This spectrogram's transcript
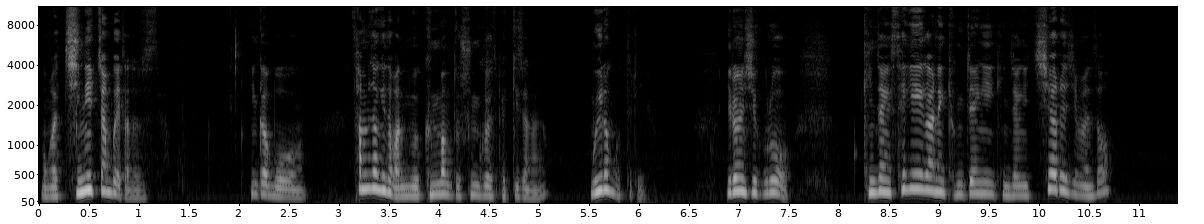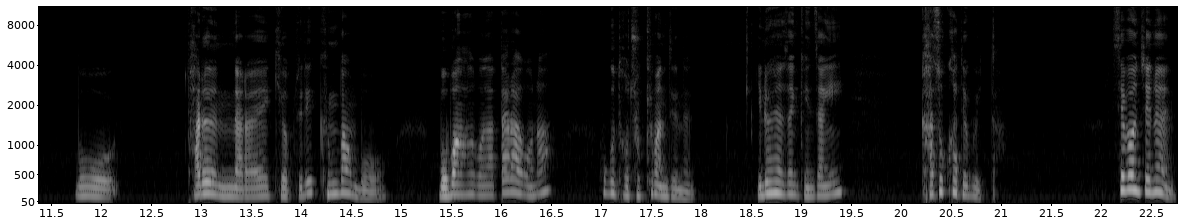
뭔가 진입 장벽이 낮아졌어요. 그러니까 뭐 삼성에서 만든 거 금방 또 중국에서 베끼잖아요. 뭐 이런 것들이에요. 이런 식으로 굉장히 세계 간의 경쟁이 굉장히 치열해지면서 뭐 다른 나라의 기업들이 금방 뭐 모방하거나 따라하거나 혹은 더 좋게 만드는 이런 현상이 굉장히 가속화되고 있다. 세 번째는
